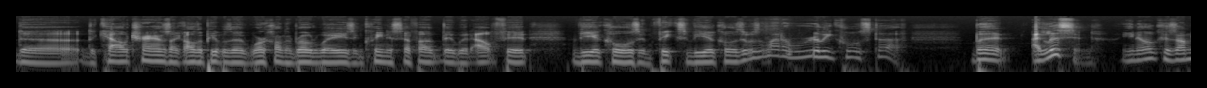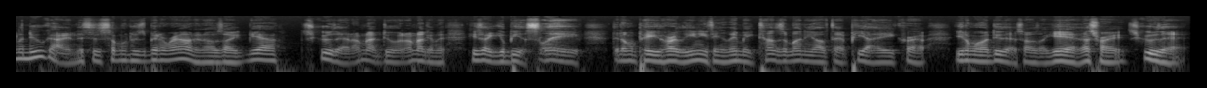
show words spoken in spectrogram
the the Caltrans, like all the people that work on the roadways and cleaning stuff up. They would outfit vehicles and fix vehicles. It was a lot of really cool stuff. But I listened, you know, because I'm the new guy and this is someone who's been around. And I was like, yeah, screw that. I'm not doing. I'm not gonna. He's like, you'll be a slave. They don't pay you hardly anything, and they make tons of money off that PIA crap. You don't want to do that. So I was like, yeah, that's right. Screw that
